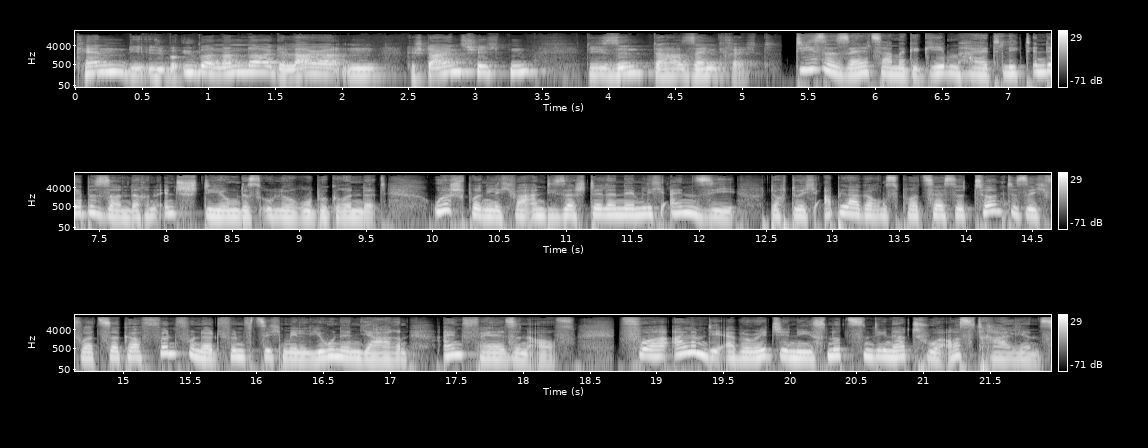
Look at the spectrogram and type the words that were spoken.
kennen, die über, übereinander gelagerten Gesteinsschichten, die sind da senkrecht. Diese seltsame Gegebenheit liegt in der besonderen Entstehung des Uluru begründet. Ursprünglich war an dieser Stelle nämlich ein See, doch durch Ablagerungsprozesse türmte sich vor ca. 550 Millionen Jahren ein Felsen auf. Vor allem die Aborigines nutzen die Natur Australiens.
